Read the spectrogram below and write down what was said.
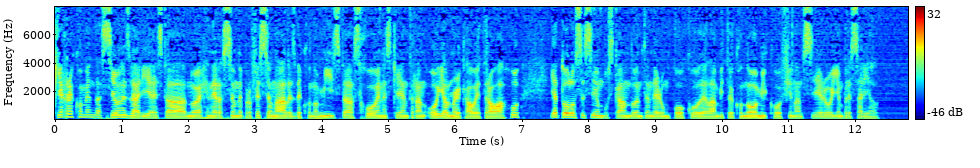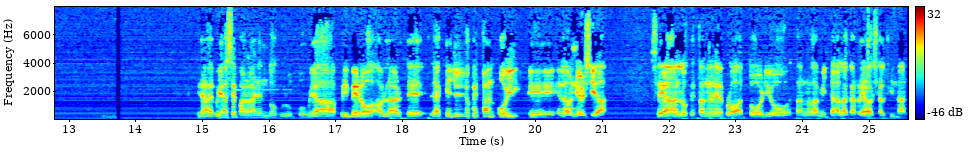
¿qué recomendaciones daría esta nueva generación de profesionales, de economistas, jóvenes que entran hoy al mercado de trabajo y a todos los que siguen buscando entender un poco del ámbito económico, financiero y empresarial? Mira, voy a separar en dos grupos. Voy a primero hablarte de aquellos que están hoy eh, en la universidad, sean los que están en el probatorio, están a la mitad de la carrera o hacia el final,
